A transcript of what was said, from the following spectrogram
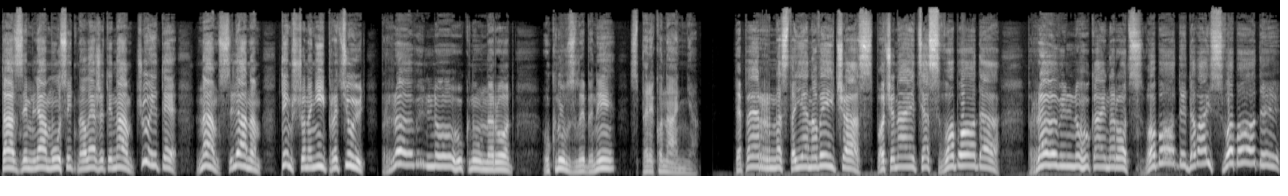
Та земля мусить належати нам. Чуєте? Нам, селянам, тим, що на ній працюють. Правильно. гукнув народ, гукнув з глибини, з переконання. Тепер настає новий час. Починається свобода. Правильно гукай народ. Свободи, давай свободи.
